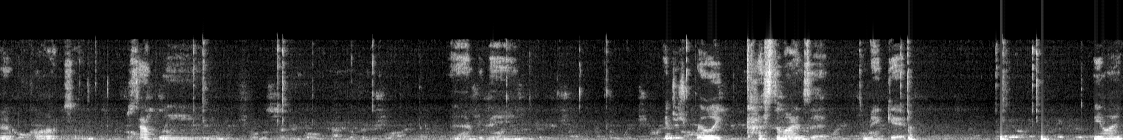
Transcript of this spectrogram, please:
you want some sapling, and everything. And just really customize it to make it be like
